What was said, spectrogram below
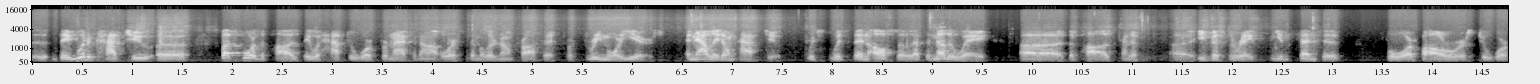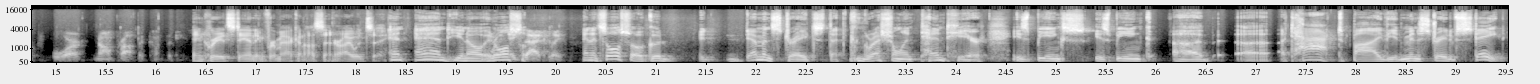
uh, they would have had to, uh, but for the pause, they would have to work for Mackinac or a similar nonprofit for three more years. And now they don't have to, which, which then also, that's another way uh, the pause kind of uh, eviscerates the incentive for borrowers to work for nonprofit companies and create standing for Mackinac Center. I would say, and and you know it right, also exactly, and it's also a good. It demonstrates that congressional intent here is being is being uh, uh, attacked by the administrative state.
